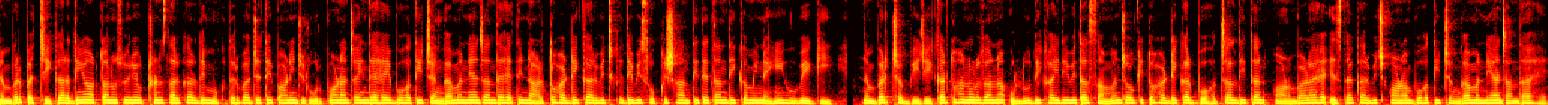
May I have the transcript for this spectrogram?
ਨੰਬਰ 25 ਘਰ ਦੀਆਂ ਔਰਤਾਂ ਨੂੰ ਸਵੇਰੇ ਉੱਠਣ ਸਾਰ ਘਰ ਦੇ ਮੁੱਖ ਦਰਵਾਜ਼ੇ ਤੇ ਪਾਣੀ ਜ਼ਰੂਰ ਪਾਉਣਾ ਚਾਹੀਦਾ ਹੈ। ਇਹ ਬਹੁਤ ਹੀ ਚੰਗਾ ਮੰਨਿਆ ਜਾਂਦਾ ਹੈ ਤੇ ਨਾਲ ਤੁਹਾਡੇ ਘਰ ਵਿੱਚ ਕਦੇ ਵੀ ਸੁੱਖ, ਸ਼ਾਂਤੀ ਤੇ ਧਨ ਦੀ ਕਮੀ ਨਹੀਂ ਹੋਵੇਗੀ। ਨੰਬਰ 26 ਜੇਕਰ ਤੁਹਾਨੂੰ ਰੋਜ਼ਾਨਾ ਉੱਲੂ ਦਿਖਾਈ ਦੇਵੇ ਤਾਂ ਸਮਝ ਜਾਓ ਕਿ ਤੁਹਾਡੇ ਘਰ ਬਹੁਤ ਜਲਦੀ ਧਨ ਆਉਣ ਵਾਲਾ ਹੈ। ਇਸ ਦਾ ਘਰ ਵਿੱਚ ਆਉਣਾ ਬਹੁਤ ਹੀ ਚੰਗਾ ਮੰਨਿਆ ਜਾਂਦਾ ਹੈ।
